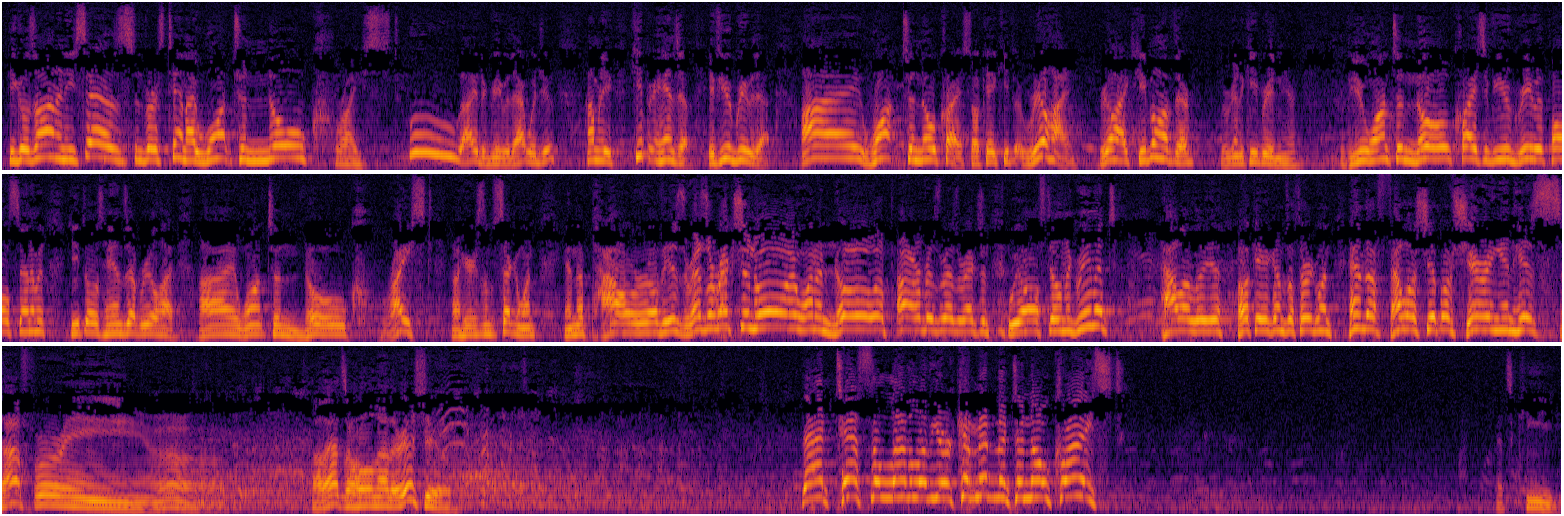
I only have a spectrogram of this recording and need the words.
He goes on and he says in verse 10, I want to know Christ. Woo, I'd agree with that, would you? How many? Keep your hands up if you agree with that. I want to know Christ. Okay, keep it real high. Real high. Keep them up there. We're going to keep reading here. If you want to know Christ, if you agree with Paul's sentiment, keep those hands up real high. I want to know Christ. Now here's the second one. And the power of his resurrection. Oh, I want to know the power of his resurrection. We all still in agreement? Hallelujah. Okay, here comes the third one. And the fellowship of sharing in his suffering. Oh. Well, that's a whole other issue. That tests the level of your commitment to know Christ. That's key.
